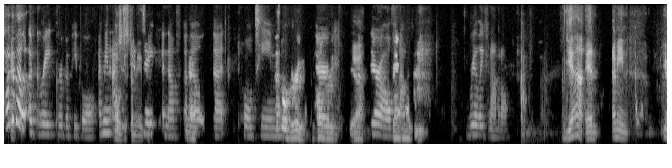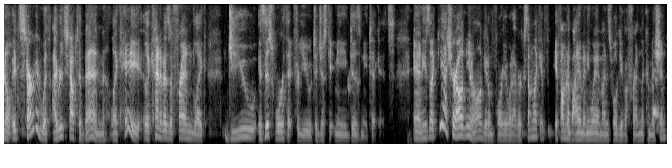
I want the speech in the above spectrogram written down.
talk it, about a great group of people. I mean i oh, just, just amazing. enough about yeah. that whole team. That whole group, whole group. yeah. They're all phenomenal. really phenomenal. Yeah and i mean you know it started with i reached out to ben like hey like kind of as a friend like do you is this worth it for you to just get me disney tickets? And he's like yeah sure i'll you know i'll get them for you whatever because i'm like if, if i'm gonna buy them anyway i might as well give a friend the commission.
